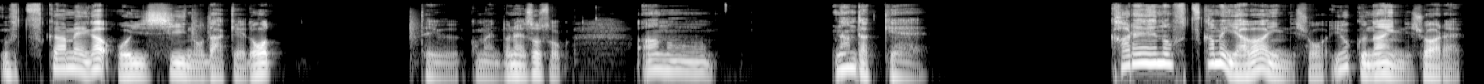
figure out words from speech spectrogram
二日目が美味しいのだけど、っていうコメントね。そうそう。あの、なんだっけ。カレーの二日目やばいんでしょ？良くないんでしょ？あれ。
